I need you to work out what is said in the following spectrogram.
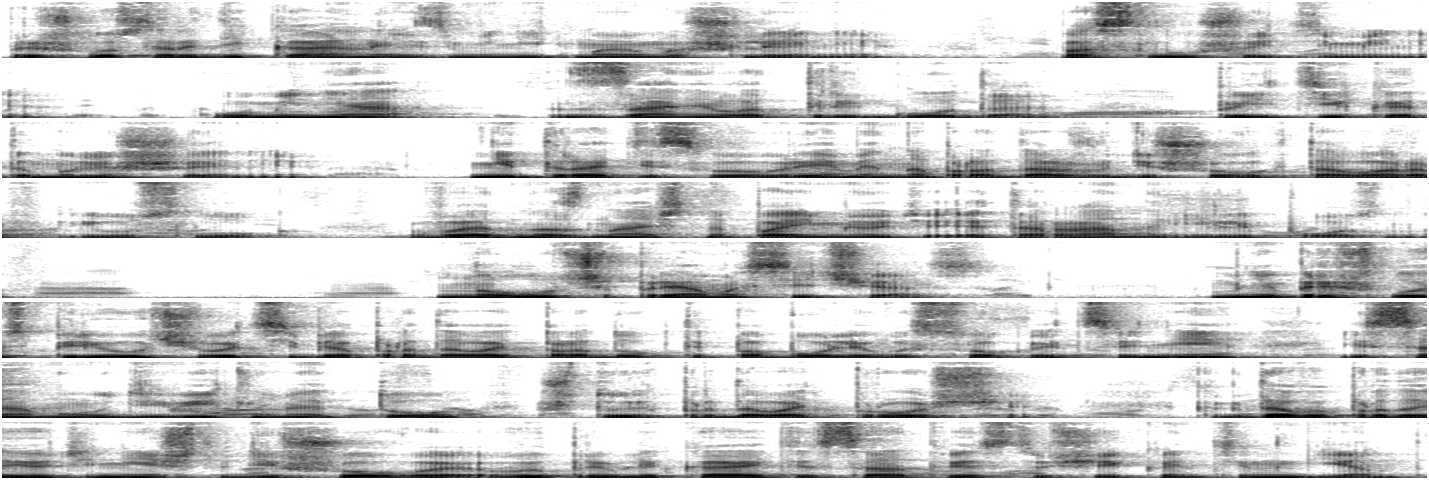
Пришлось радикально изменить мое мышление. Послушайте меня. У меня заняло три года прийти к этому решению. Не тратьте свое время на продажу дешевых товаров и услуг. Вы однозначно поймете это рано или поздно. Но лучше прямо сейчас. Мне пришлось переучивать себя продавать продукты по более высокой цене, и самое удивительное то, что их продавать проще – когда вы продаете нечто дешевое, вы привлекаете соответствующий контингент,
